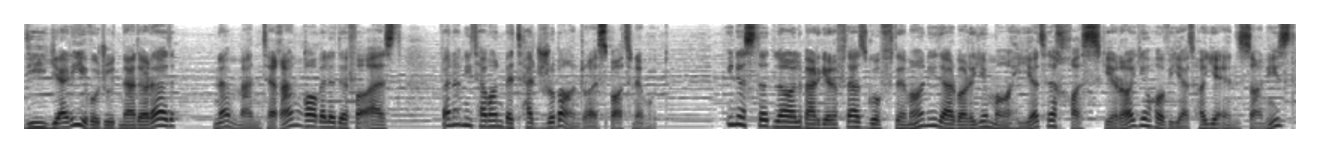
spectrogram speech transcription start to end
دیگری وجود ندارد نه منطقا قابل دفاع است و نه می‌توان به تجربه آن را اثبات نمود. این استدلال برگرفته از گفتمانی درباره ماهیت خاصگرای هویت‌های انسانی است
